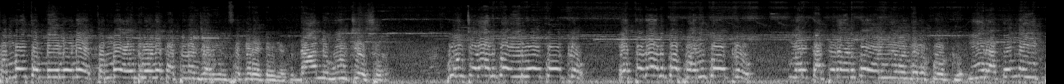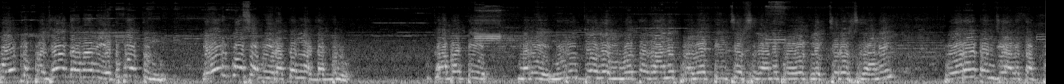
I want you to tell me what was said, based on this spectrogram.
తొంభై తొమ్మిదిలోనే తొంభై ఐదులోనే కట్టడం జరిగింది సెక్రటేరియట్ దాన్ని కూల్చేశారు కూల్చడానికి ఇరవై కోట్లు ఎత్తడానికో పది కోట్లు మరి కట్టడానికో ఎనిమిది వందల కోట్లు. ఈ రకంగా ఈ కోట్లు ప్రజాధనాన్ని ఎటుపోతుంది? ఎవరి కోసం ఈ రకంగా డబ్బులు? కాబట్టి మరి నిరుద్యోగ యువత కానీ ప్రైవేట్ టీచర్స్ కానీ ప్రైవేట్ లెక్చరర్స్ కానీ పోరాటం చేయాలి తప్ప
